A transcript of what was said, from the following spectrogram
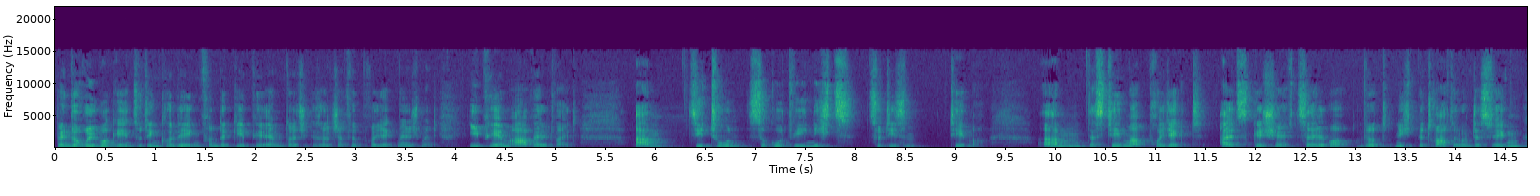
Wenn wir rübergehen zu den Kollegen von der GPM, Deutsche Gesellschaft für Projektmanagement, IPMA weltweit, ähm, sie tun so gut wie nichts zu diesem Thema. Ähm, das Thema Projekt als Geschäft selber wird nicht betrachtet und deswegen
